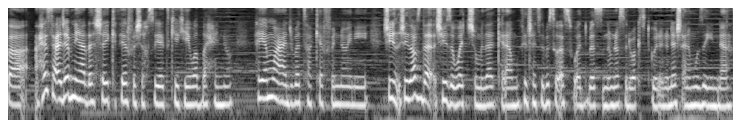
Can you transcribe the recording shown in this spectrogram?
فأحس عجبني هذا الشيء كثير في شخصية كيكي يوضح إنه هي مو عجبتها كيف إنه يعني she loves that she's a witch ومن ذا الكلام وكل شيء تلبسه أسود بس إنه بنفس الوقت تقول إنه ليش أنا مو زي الناس؟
